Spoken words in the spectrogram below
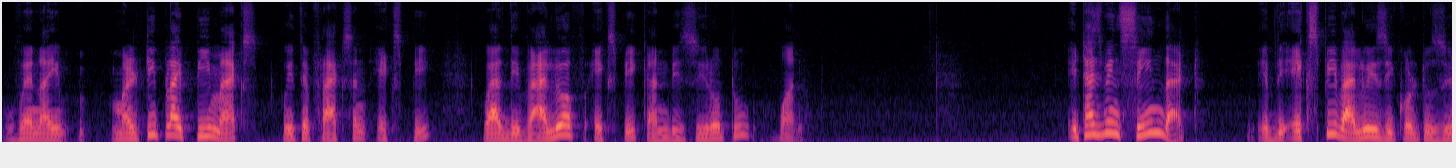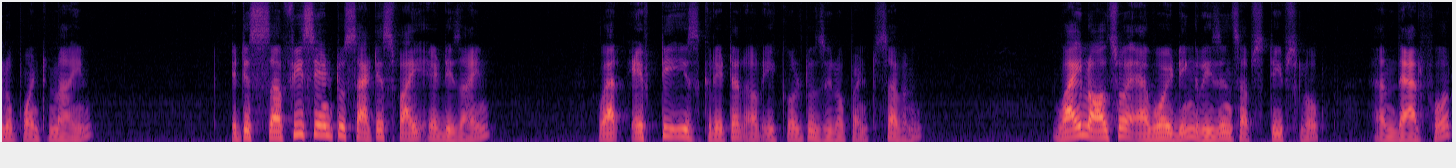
when I multiply p max with a fraction x p where the value of x p can be 0 to 1. It has been seen that if the x p value is equal to 0.9, it is sufficient to satisfy a design where f t is greater or equal to 0.7 while also avoiding regions of steep slope and therefore,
